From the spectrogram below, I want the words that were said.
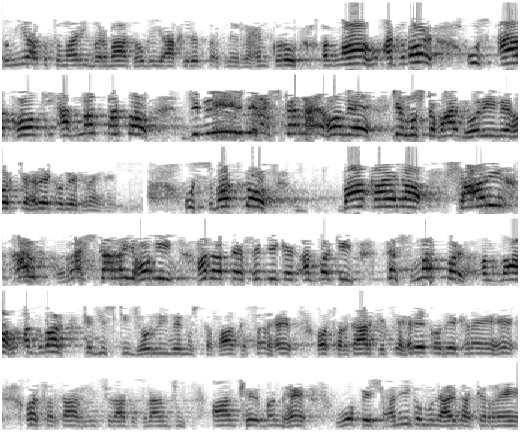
دنیا تو تمہاری برباد ہو گئی، آخرت پر اپنے رحم کرو۔ اللہ اکبر، اس آنکھوں کی عظمت پر تو جبریل بھی رش کر رہے ہوں گے کہ مصطفیٰ جھولی میں اور چہرے کو دیکھ رہے ہیں۔ اس وقت تو باقاعدہ ساری خلق رش کر رہی ہوگی۔ حضرت صدیق اکبر کی قسمت پر اللہ اکبر کہ جس کی جھولی میں مصطفیٰ کا سر ہے اور سرکار کے چہرے کو دیکھ رہے ہیں اور سرکار علی صلاح السلام کی آنکھیں بند ہیں، وہ پیشانی کو ملاحدہ کر رہے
